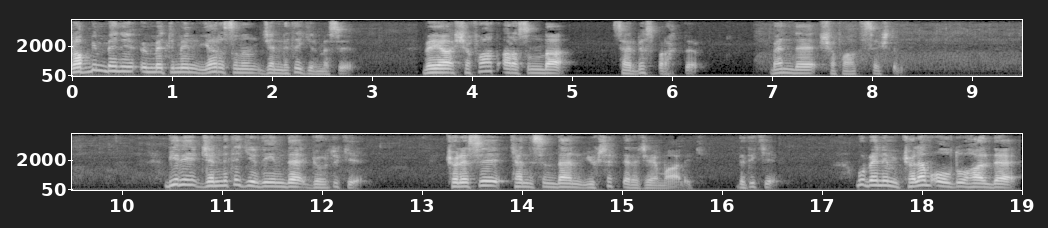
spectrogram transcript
Rabbim beni ümmetimin yarısının cennete girmesi veya şefaat arasında serbest bıraktı. Ben de şefaati seçtim. Biri cennete girdiğinde gördü ki, kölesi kendisinden yüksek dereceye malik. Dedi ki, bu benim kölem olduğu halde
